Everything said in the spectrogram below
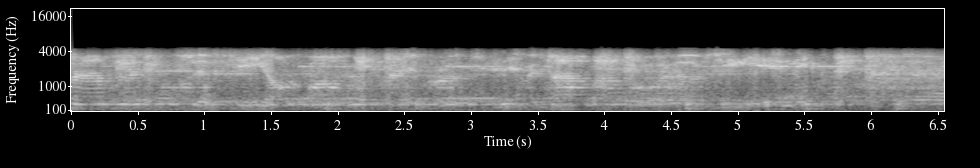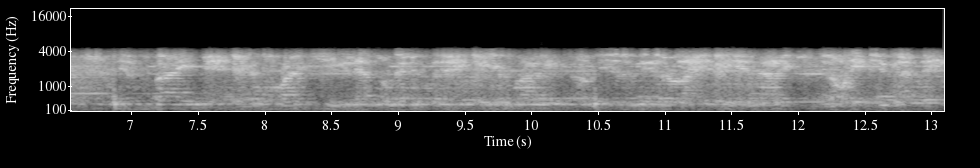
time good, flip she on phone, same book. And every time I pull up, she hit me. This fight, that's right, she left on everything, you're right. I'm in the middle, like being nice. Only if you got that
